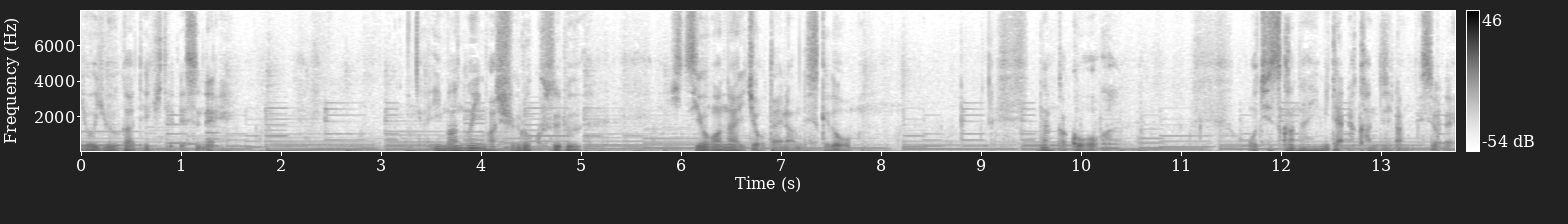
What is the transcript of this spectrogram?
余裕ができてですね今の今収録する必要はない状態なんですけどなんかこう落ち着かないみたいな感じなんですよね。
